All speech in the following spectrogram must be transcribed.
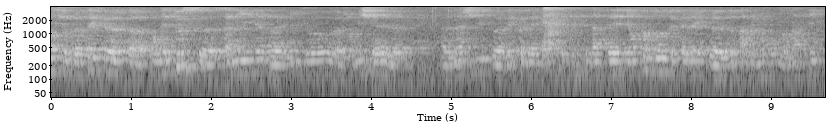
sur le fait qu'on est tous, Samir, Lio, Jean-Michel, Najib, les collègues du CDAP et encore d'autres collègues de par le monde, en Afrique,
